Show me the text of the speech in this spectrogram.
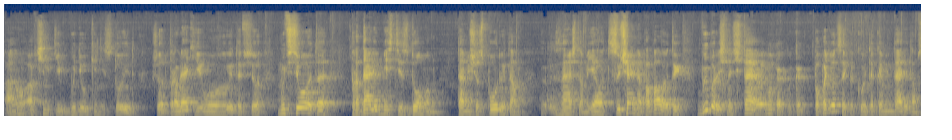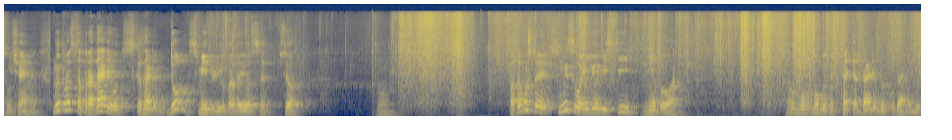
оно овчинки выделки не стоит, что отправлять его, это все. Мы все это продали вместе с домом. Там еще споры, там, знаешь, там я вот случайно попал, это выборочно читаю, ну как, как попадется какой-то комментарий там случайно. Мы просто продали, вот сказали, дом с мебелью продается, все. Потому что смысла ее вести не было. Ну, мо- могут написать, отдали бы куда-нибудь.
